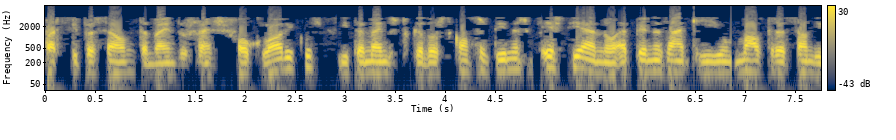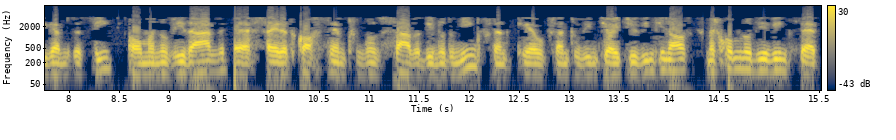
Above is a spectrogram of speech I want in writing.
participação também dos ranchos folclóricos e também dos tocadores de concertinas. Este ano apenas há aqui uma alteração, digamos assim, ou uma novidade. A feira decorre sempre no sábado e no domingo, portanto, que é portanto, o 28 e o 29, mas como no dia 27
